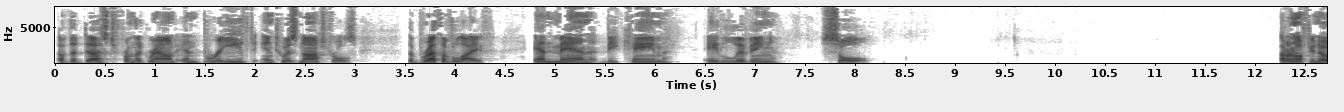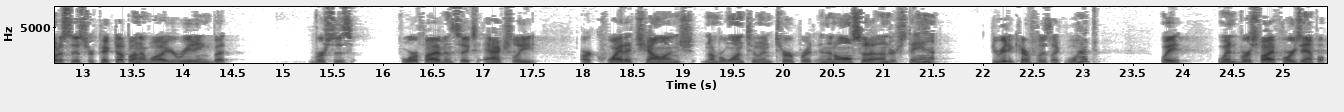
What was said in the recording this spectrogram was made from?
of the dust from the ground and breathed into his nostrils the breath of life, and man became a living soul. I don't know if you noticed this or picked up on it while you're reading, but verses 4, 5, and 6 actually are quite a challenge, number one, to interpret and then also to understand. If you read it carefully, it's like, what? Wait, when, verse 5, for example,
